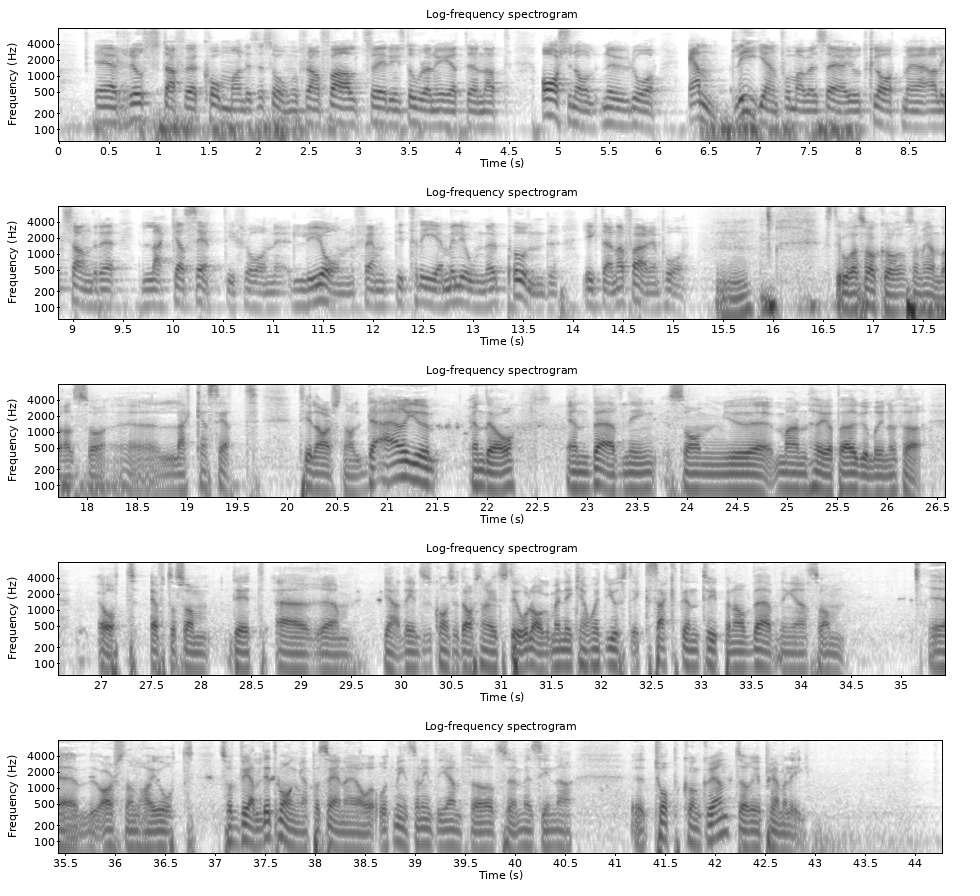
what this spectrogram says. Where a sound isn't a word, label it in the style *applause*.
rusta för kommande säsong. Och framförallt så är det den stora nyheten att Arsenal nu då äntligen, får man väl säga, gjort klart med Alexandre Lacazette ifrån Lyon. 53 miljoner pund gick den affären på. Mm. Stora saker som händer alltså. Eh, Lacazette till Arsenal. Det är ju ändå en värvning som ju eh, man höjer på ögonbrynen för åt eftersom det är eh, Ja, det är inte så konstigt. Arsenal är ett stort lag, men det är kanske inte just exakt den typen av värvningar som eh, Arsenal har gjort så väldigt många på senare år. Åtminstone inte i jämförelse med sina eh, toppkonkurrenter i Premier League.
